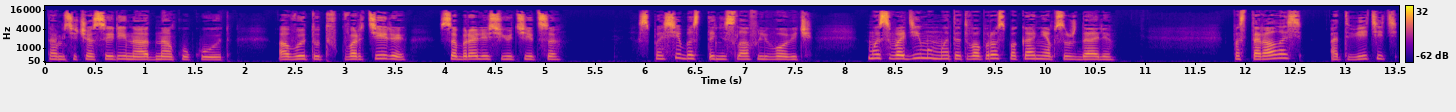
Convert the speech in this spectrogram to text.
Там сейчас Ирина одна кукует, а вы тут в квартире собрались ютиться. Спасибо, Станислав Львович. Мы с Вадимом этот вопрос пока не обсуждали. Постаралась ответить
